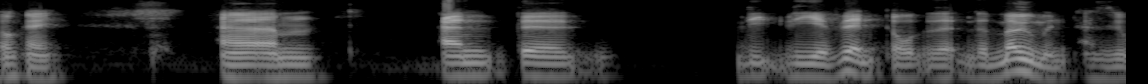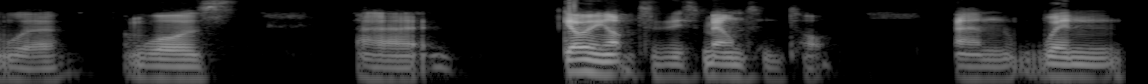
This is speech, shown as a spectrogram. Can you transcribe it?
okay. Um, and the the the event or the the moment, as it were, was uh, going up to this mountaintop, and when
